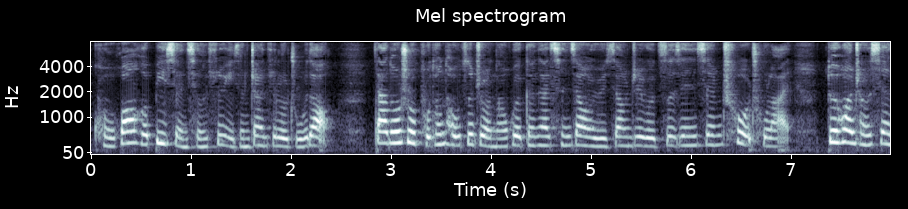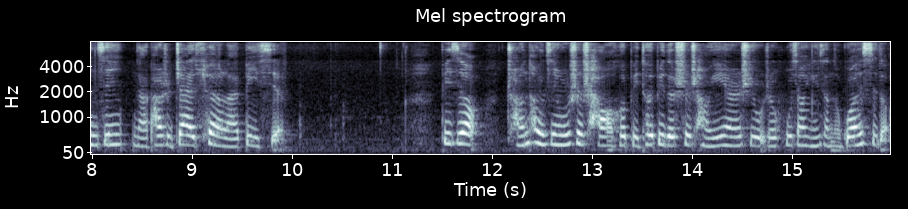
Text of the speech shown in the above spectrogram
恐慌和避险情绪已经占据了主导。大多数普通投资者呢，会更加倾向于将这个资金先撤出来，兑换成现金，哪怕是债券来避险。毕竟，传统金融市场和比特币的市场依然是有着互相影响的关系的。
